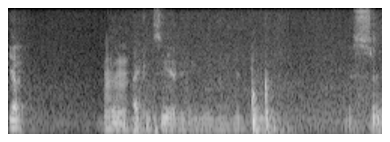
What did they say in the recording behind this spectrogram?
Yep. Mhm. I can see everything moving. Yes, sir.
